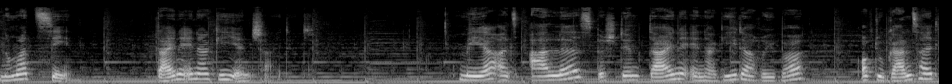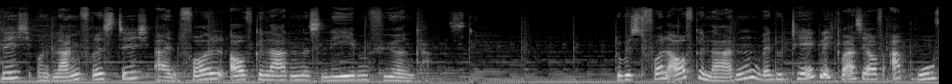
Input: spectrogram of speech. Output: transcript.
Nummer 10. Deine Energie entscheidet. Mehr als alles bestimmt deine Energie darüber, ob du ganzheitlich und langfristig ein voll aufgeladenes Leben führen kannst. Du bist voll aufgeladen, wenn du täglich quasi auf Abruf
